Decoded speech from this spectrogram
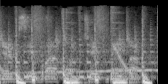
nerves if I come check me back.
